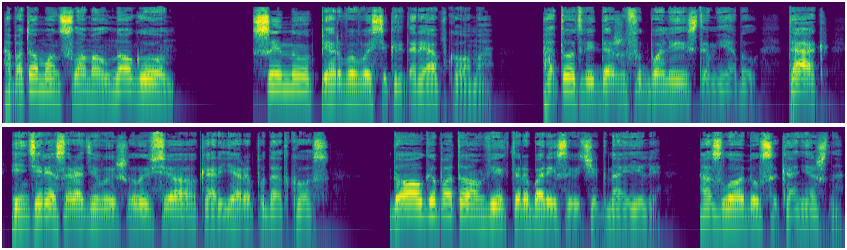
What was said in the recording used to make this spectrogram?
А потом он сломал ногу сыну первого секретаря обкома. А тот ведь даже футболистом не был. Так, интереса ради вышел, и все, карьера под откос. Долго потом Виктора Борисовича гноили. Озлобился, конечно,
